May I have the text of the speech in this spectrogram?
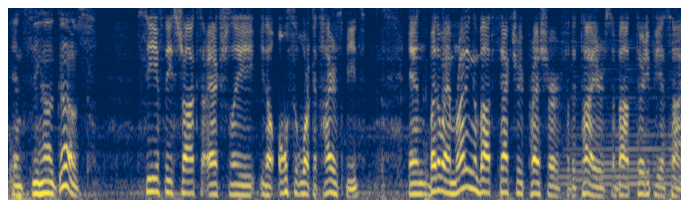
and see how it goes. See if these shocks are actually, you know, also work at higher speeds. And by the way, I'm running about factory pressure for the tires, about 30 psi.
